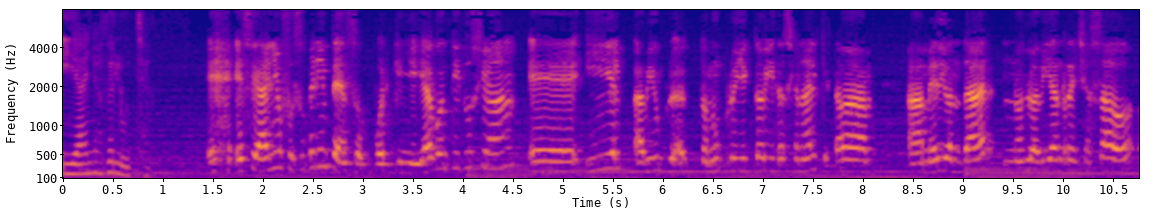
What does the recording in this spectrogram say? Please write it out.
y años de lucha. E, ese año fue súper intenso porque llegué a Constitución eh, y había un, tomé un proyecto habitacional que estaba a medio andar, nos lo habían rechazado.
